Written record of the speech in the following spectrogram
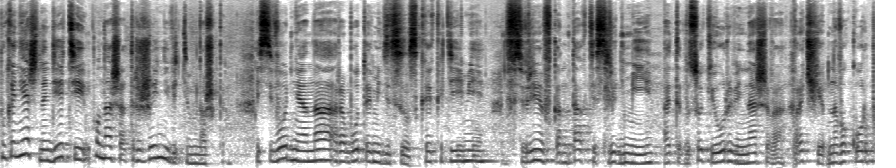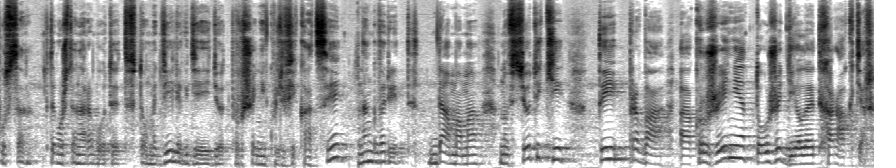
Ну, конечно, дети, ну, наше отражение ведь немножко. И сегодня она, работая в медицинской академии, все время в контакте с людьми. Это высокий уровень нашего врачебного корпуса, потому что она работает в том отделе, где идет повышение квалификации. Она говорит, да, мама, но все-таки ты права, окружение тоже делает характер.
